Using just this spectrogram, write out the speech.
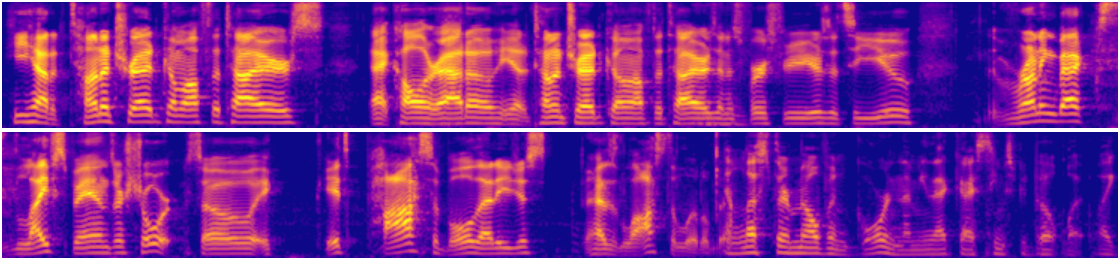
he had a ton of tread come off the tires at Colorado. He had a ton of tread come off the tires in his mm-hmm. first few years at CU. Running backs' lifespans are short, so it, it's possible that he just has lost a little bit. Unless they're Melvin Gordon. I mean, that guy seems to be built like, like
